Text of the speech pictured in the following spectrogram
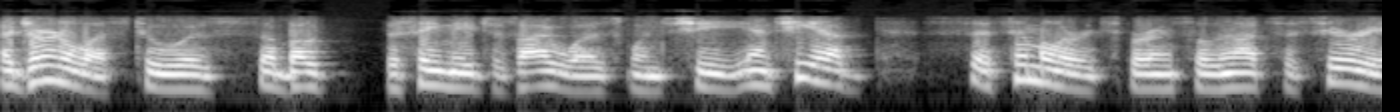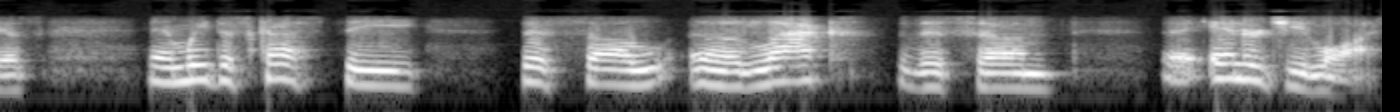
a journalist who was about the same age as I was when she and she had a similar experience, though not so serious. And we discussed the this uh, uh, lack, this um, energy loss,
